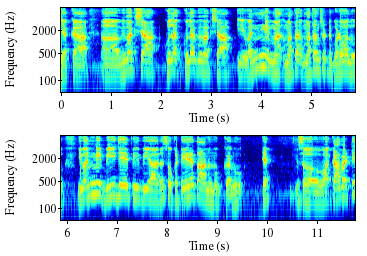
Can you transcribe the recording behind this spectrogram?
యొక్క వివక్ష కుల కుల వివక్ష ఇవన్నీ మ- మత మతం చుట్టూ గొడవలు ఇవన్నీ బీజేపీ బీఆర్ఎస్ ఒకటే తాను ముక్కలు. ఓకే? సో కాబట్టి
